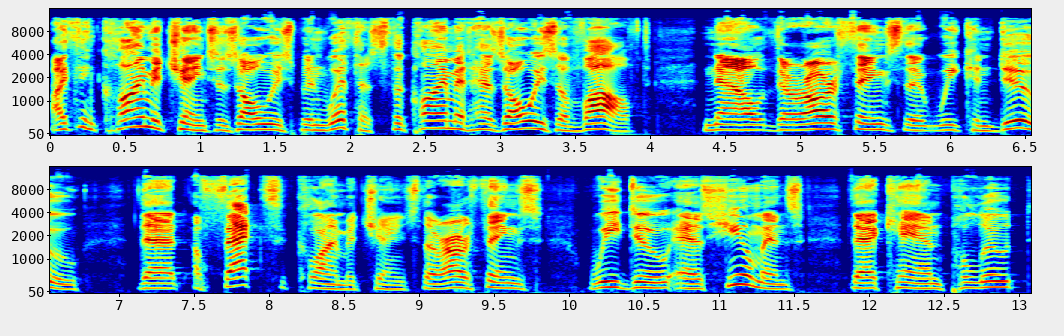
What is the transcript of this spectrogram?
I think climate change has always been with us. The climate has always evolved. Now, there are things that we can do that affect climate change. There are things we do as humans that can pollute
